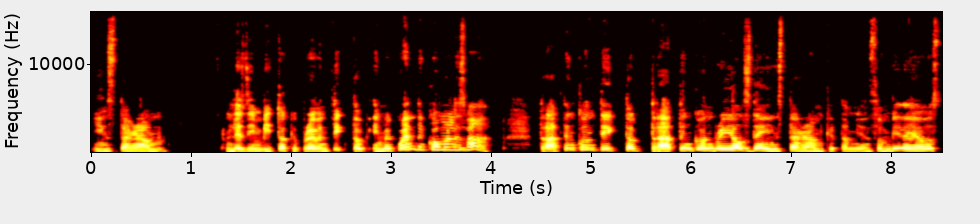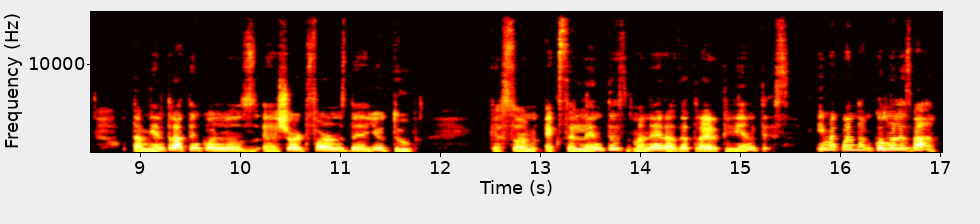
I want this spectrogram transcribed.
Instagram, les invito a que prueben TikTok y me cuenten cómo les va. Traten con TikTok, traten con Reels de Instagram, que también son videos, también traten con los eh, short forms de YouTube, que son excelentes maneras de atraer clientes. Y me cuentan cómo les va.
